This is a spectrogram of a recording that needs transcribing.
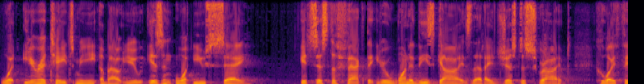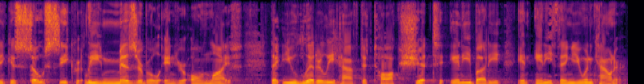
What irritates me about you isn't what you say, it's just the fact that you're one of these guys that I just described, who I think is so secretly miserable in your own life that you literally have to talk shit to anybody in anything you encounter.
